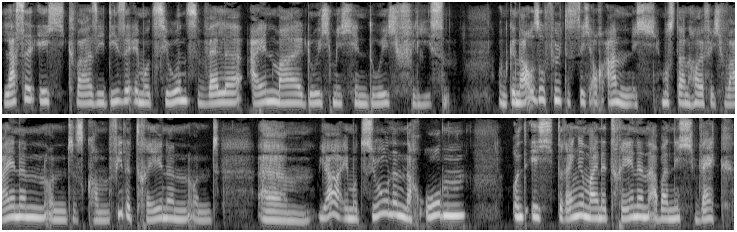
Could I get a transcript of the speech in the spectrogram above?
lasse ich quasi diese Emotionswelle einmal durch mich hindurch fließen. Und genauso fühlt es sich auch an. Ich muss dann häufig weinen und es kommen viele Tränen und ähm, ja, Emotionen nach oben. Und ich dränge meine Tränen aber nicht weg,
